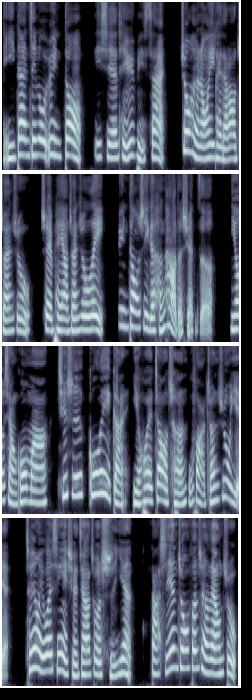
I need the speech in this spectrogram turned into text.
一旦进入运动，一些体育比赛，就很容易可以达到专注。所以，培养专注力，运动是一个很好的选择。你有想过吗？其实孤立感也会造成无法专注耶。曾有一位心理学家做实验，把实验中分成两组，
